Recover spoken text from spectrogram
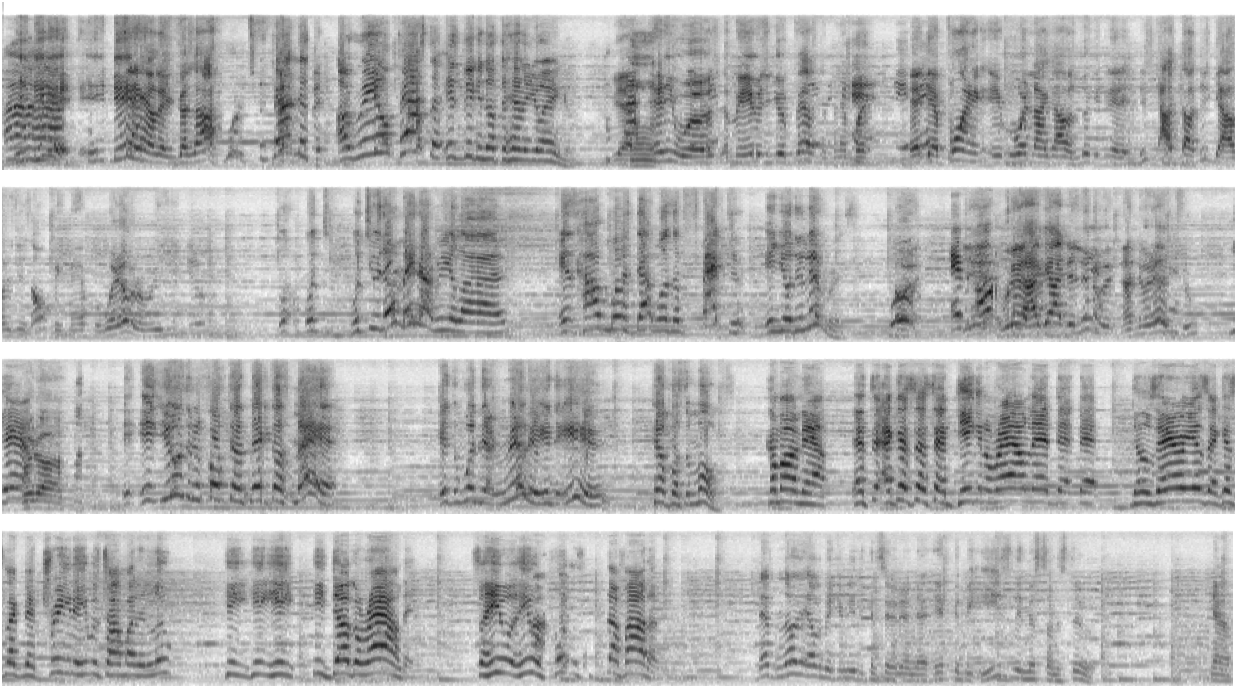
Uh-huh. he did. He did handle it because I wanted to. A real pastor is big enough to handle your anger. Yeah, and he was. I mean, he was a good pastor, man. But at that point, it, it wasn't like I was looking at it. This, I thought this guy was just on me, man, for whatever reason, you know. What, what, what you don't may not realize is how much that was a factor in your deliverance. But Every- Yeah, well, I got delivered. I know that's true. yeah. But uh, It, it's usually the folks that make us mad is the one that really, in the end, help us the most. Come on now. That's I guess that's that digging around that that that those areas. I guess like that tree that he was talking about in Luke. He he he he dug around it. So he was he was pulling some stuff out of it. That's another element you need to consider in that it could be easily misunderstood. Now,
